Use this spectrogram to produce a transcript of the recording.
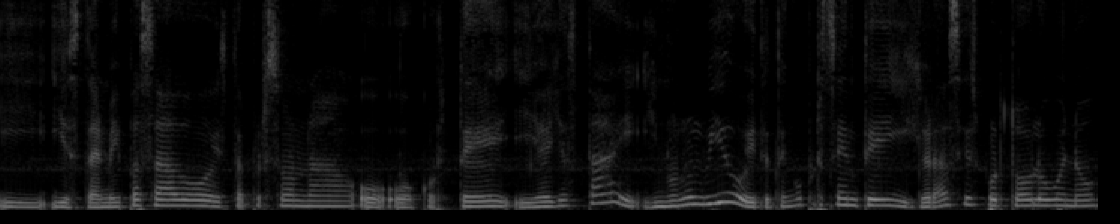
y, está en mi pasado esta persona o, corté y ella está y, no lo olvido y te tengo presente y gracias por todo lo bueno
